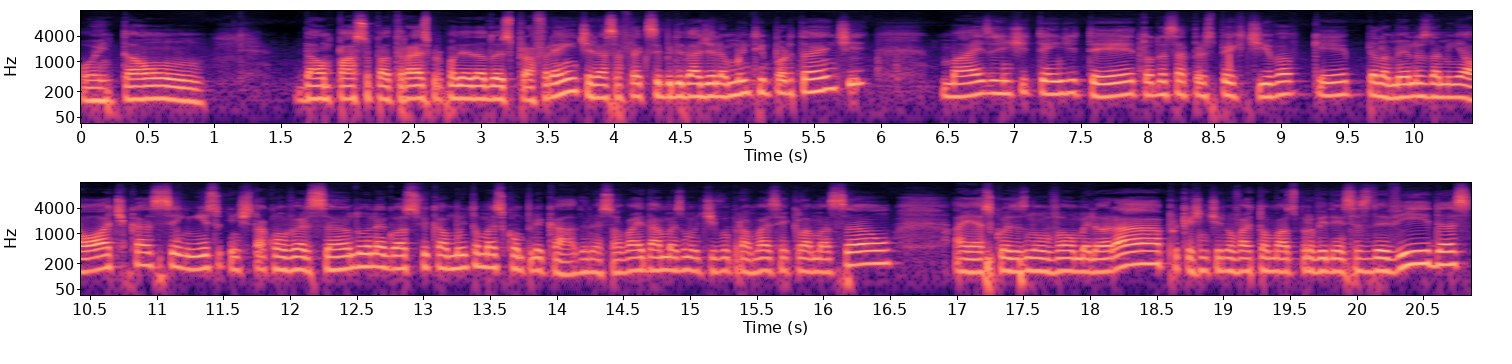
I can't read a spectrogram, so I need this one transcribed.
ou então dar um passo para trás para poder dar dois para frente. Né? flexibilidade é muito importante, mas a gente tem de ter toda essa perspectiva que, pelo menos na minha ótica, sem isso que a gente está conversando, o negócio fica muito mais complicado, né? Só vai dar mais motivo para mais reclamação, aí as coisas não vão melhorar, porque a gente não vai tomar as providências devidas,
